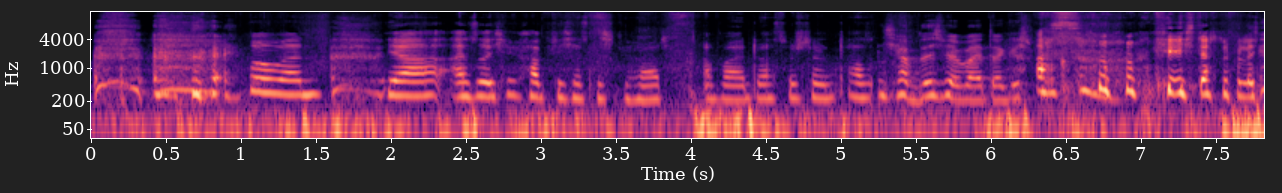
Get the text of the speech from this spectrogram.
oh Mann. Ja, also ich habe dich jetzt nicht gehört, aber du hast bestimmt. Hast... Ich habe nicht mehr weitergesprochen. Achso, okay, ich dachte vielleicht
